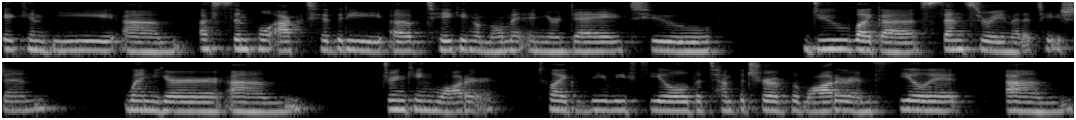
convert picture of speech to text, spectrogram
It can be um, a simple activity of taking a moment in your day to do like a sensory meditation when you're um, drinking water to like really feel the temperature of the water and feel it um,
